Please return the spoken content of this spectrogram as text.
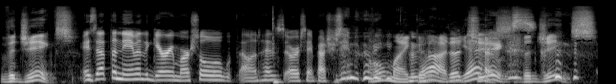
The Jinx. Is that the name of the Garry Marshall Valentine's or St. Patrick's Day movie? Oh my god! The yes, Jinx. The Jinx.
